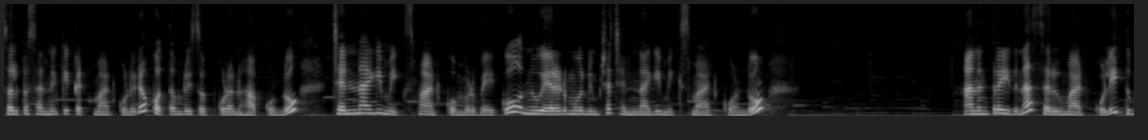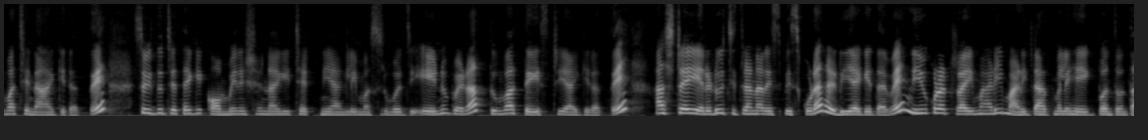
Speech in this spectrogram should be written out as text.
ಸ್ವಲ್ಪ ಸಣ್ಣಕ್ಕೆ ಕಟ್ ಮಾಡ್ಕೊಂಡಿರೋ ಕೊತ್ತಂಬರಿ ಸೊಪ್ಪು ಕೂಡ ಹಾಕ್ಕೊಂಡು ಚೆನ್ನಾಗಿ ಮಿಕ್ಸ್ ಮಾಡ್ಕೊಂಬಿಡಬೇಕು. ಒಂದು ಎರಡು ಮೂರು ನಿಮಿಷ ಚೆನ್ನಾಗಿ ಮಿಕ್ಸ್ ಮಾಡಿಕೊಂಡು ಆನಂತರ ಇದನ್ನು ಸರ್ವ್ ಮಾಡ್ಕೊಳ್ಳಿ, ತುಂಬ ಚೆನ್ನಾಗಿರುತ್ತೆ. ಸೊ ಇದ್ರ ಜೊತೆಗೆ ಕಾಂಬಿನೇಷನ್ ಆಗಿ ಚಟ್ನಿ ಆಗಲಿ, ಮೊಸರು ಬಜ್ಜಿ ಏನು ಬೇಡ, ತುಂಬ ಟೇಸ್ಟಿಯಾಗಿರುತ್ತೆ ಅಷ್ಟೇ ಎರಡು ಚಿತ್ರಾನ್ನ ರೆಸಿಪೀಸ್ ಕೂಡ ರೆಡಿಯಾಗಿದ್ದಾವೆ ನೀವು ಕೂಡ ಟ್ರೈ ಮಾಡಿ, ಮಾಡಿದ್ದಾದಮೇಲೆ ಹೇಗೆ ಬಂತು ಅಂತ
